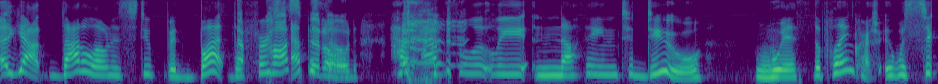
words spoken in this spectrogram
Uh, yeah that alone is stupid but the That first hospital. episode had absolutely nothing to do with the plane crash it was six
